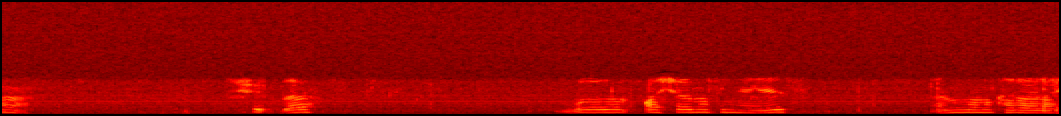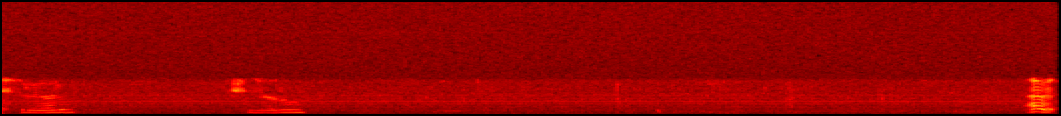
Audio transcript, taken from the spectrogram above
Ha. Şurada. Buradan aşağı nasıl ineriz? Ben onu kararlaştırıyorum. Düşünüyorum. Evet.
